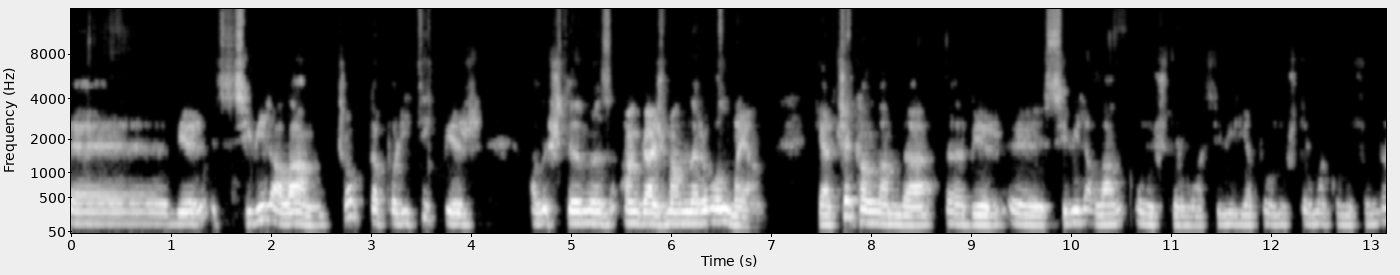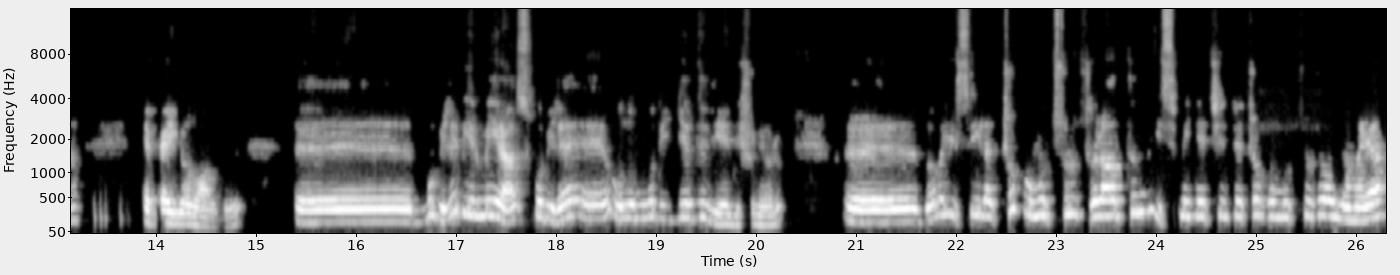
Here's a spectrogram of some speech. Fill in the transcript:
e, bir sivil alan, çok da politik bir alıştığımız angajmanları olmayan, gerçek anlamda e, bir e, sivil alan oluşturma, sivil yapı oluşturma konusunda epey yol aldı. E, bu bile bir miras, bu bile e, olumlu bir girdi diye düşünüyorum. E, dolayısıyla çok umutsuz, Hrant'ın ismi geçince çok umutsuz olmamaya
